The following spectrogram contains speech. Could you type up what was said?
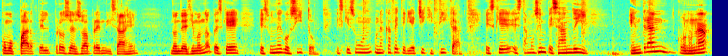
como parte del proceso de aprendizaje, donde decimos, no, pues que es un negocito, es que es una cafetería chiquitica, es que estamos empezando y entran con una,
